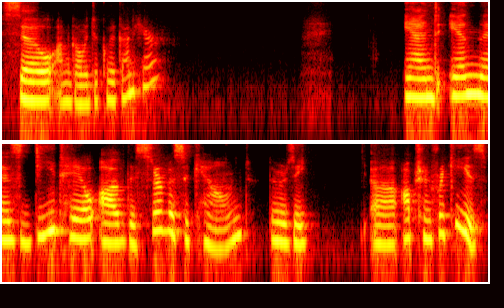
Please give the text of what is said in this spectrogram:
So I'm going to click on here. And in this detail of the service account, there's a uh, option for keys.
